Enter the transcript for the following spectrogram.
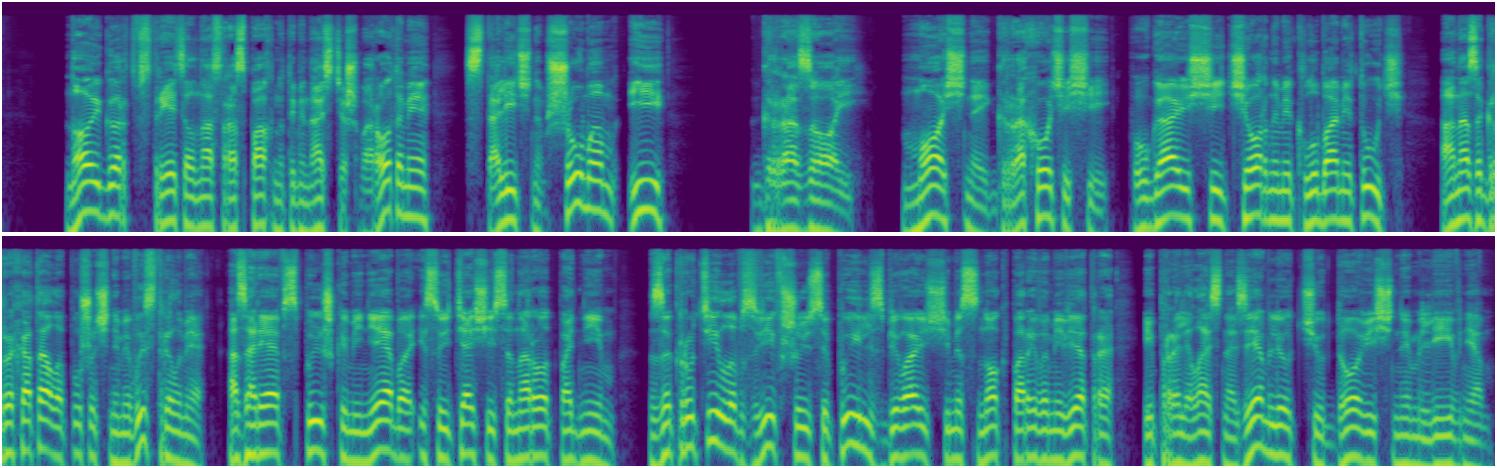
Нойгард встретил нас распахнутыми настежь воротами, столичным шумом и... грозой. Мощной, грохочущей, пугающей черными клубами туч. Она загрохотала пушечными выстрелами, озаряя вспышками небо и суетящийся народ под ним, закрутила взвившуюся пыль, сбивающими с ног порывами ветра, и пролилась на землю чудовищным ливнем.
